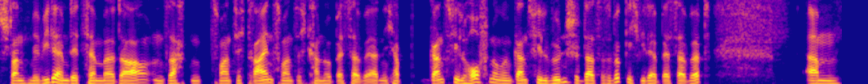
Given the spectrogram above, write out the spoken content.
standen wir wieder im Dezember da und sagten, 2023 kann nur besser werden. Ich habe ganz viel Hoffnung und ganz viel Wünsche, dass es wirklich wieder besser wird. Ähm,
